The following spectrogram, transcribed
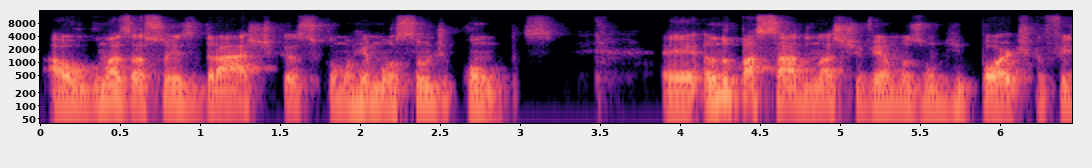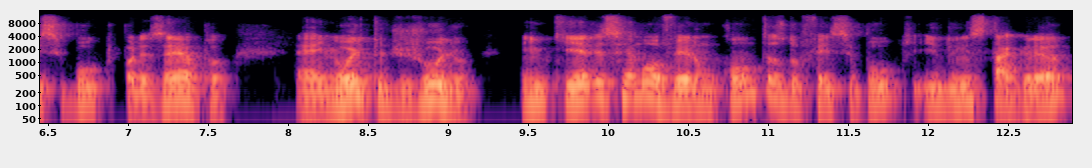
algumas ações drásticas, como remoção de contas. É, ano passado, nós tivemos um report do Facebook, por exemplo, é, em 8 de julho, em que eles removeram contas do Facebook e do Instagram,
